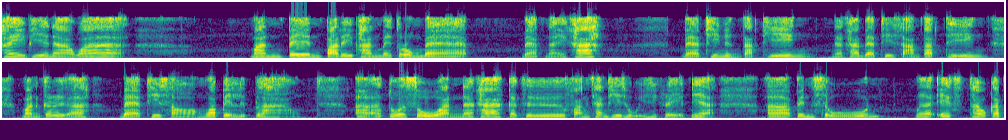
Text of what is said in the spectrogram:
ให้พิจารณาว่ามันเป็นปริพันธ์ไม่ตรงแบบ แบบไหนคะ แบบที่ 1 ตัดทิ้งนะคะ แบบที่ 3 ตัดทิ้ง มันก็เหลือแบบที่ 2 ว่าเป็นหรือเปล่า ตัวส่วนนะคะก็คือฟังก์ชันที่ถูกอินทิเกรตเนี่ยเป็น 0 เมื่อ x เท่ากับ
